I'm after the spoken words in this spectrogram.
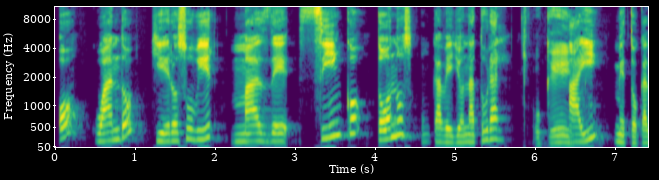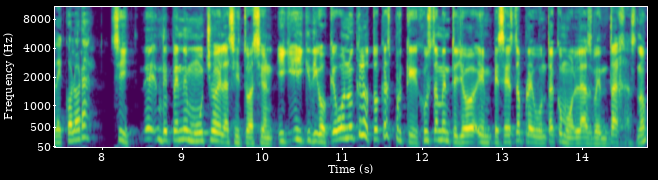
O cuando quiero subir más de cinco tonos un cabello natural. Ok. Ahí me toca decolorar. Sí, depende mucho de la situación. Y, digo, qué bueno que lo tocas porque justamente yo empecé esta pregunta como las ventajas, ¿no?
